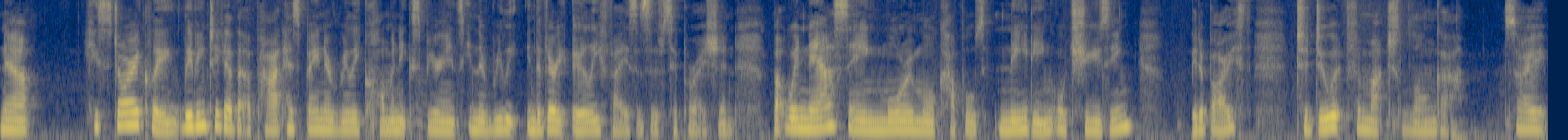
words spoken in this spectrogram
Now, Historically, living together apart has been a really common experience in the really in the very early phases of separation, but we're now seeing more and more couples needing or choosing a bit of both to do it for much longer. So,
